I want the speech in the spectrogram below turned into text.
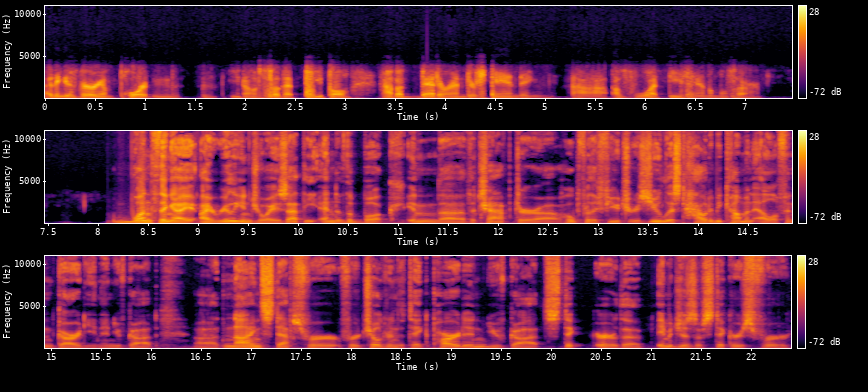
I think is very important, you know, so that people have a better understanding uh, of what these animals are. One thing I, I really enjoy is at the end of the book, in the, the chapter uh, Hope for the Future, is you list how to become an elephant guardian. And you've got uh, nine steps for, for children to take part in. You've got stick or the images of stickers for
